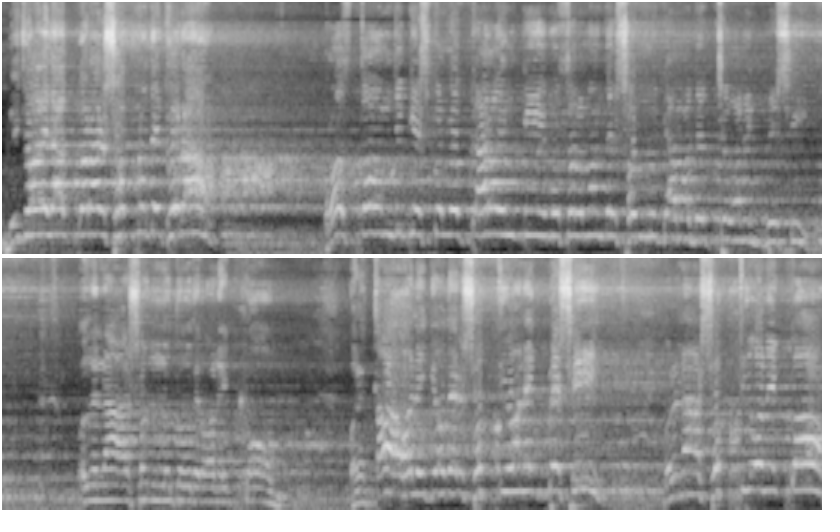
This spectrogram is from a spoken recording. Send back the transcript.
বিজয় লাভ করার স্বপ্ন দেখো না। রস্তম জিজ্ঞেস করল, কারণ কি মুসলমানদের সৈন্য কি আমাদের চেয়ে অনেক বেশি? বলে না, সৈন্য তো ওদের অনেক কম। বলে, তাহলে কি ওদের শক্তি অনেক বেশি? বলে, না, শক্তি অনেক কম।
